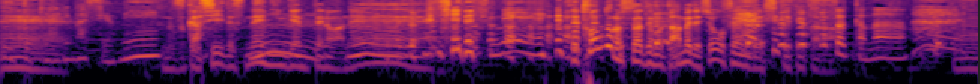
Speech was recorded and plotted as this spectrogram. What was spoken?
時ありますよね。難しいですね、人間ってのはね。難しいですね。ほとんどの人はでもダメでしょおせんべいしけてたら。そうかな。うん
